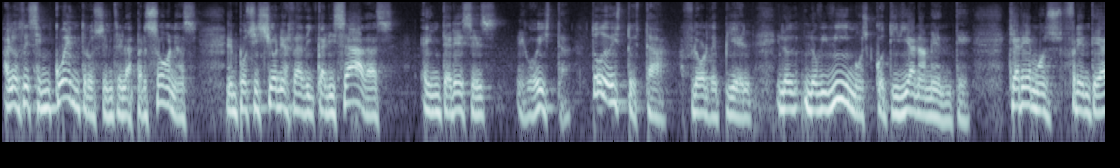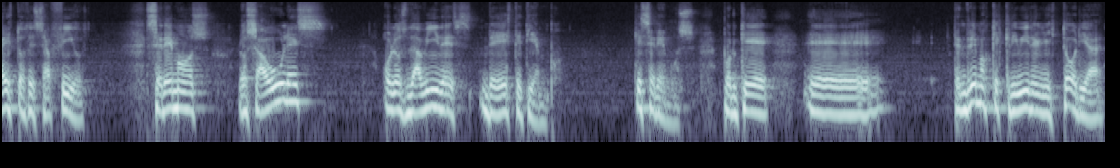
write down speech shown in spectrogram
a los desencuentros entre las personas en posiciones radicalizadas e intereses egoístas. Todo esto está a flor de piel y lo, lo vivimos cotidianamente. ¿Qué haremos frente a estos desafíos? ¿Seremos los Saúles o los Davides de este tiempo? ¿Qué seremos? Porque eh, tendremos que escribir en historia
